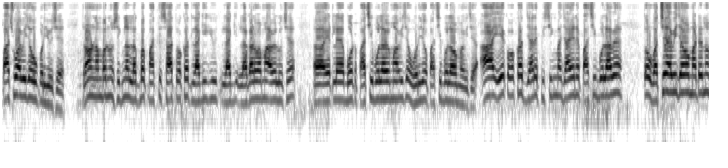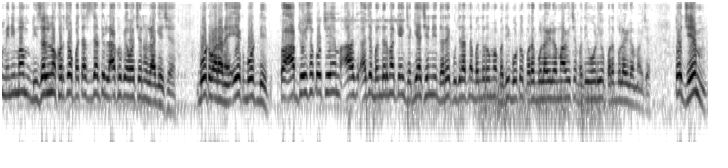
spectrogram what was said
પાછું આવી જવું પડ્યું છે. ત્રણ નંબરનું સિગ્નલ લગભગ પાંચથી સાત વખત લાગી ગયું, લાગી, લગાડવામાં આવેલું છે. એટલે બોટ પાછી બોલાવવામાં આવી છે, હોડીઓ પાછી બોલાવવામાં આવી છે. આ એક વખત જ્યારે ફિશિંગમાં જાય અને પાછી બોલાવે, તો વચ્ચે આવી જવા માટેનો મિનિમમ ડીઝલનો ખર્ચો પચાસ હજારથી લાખ રૂપિયા વચ્ચેનો લાગે છે બોટવાળાને, એક બોટ દીધ તો આપ જોઈ શકો છો એમ, આજ, આજે બંદરમાં ક્યાંય જગ્યા છે નહીં. દરેક ગુજરાતના બંદરોમાં બધી બોટો પરત બોલાવી લેવામાં આવી છે, બધી હોડીઓ પરત બોલાવી લેવામાં આવી છે. તો જેમ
